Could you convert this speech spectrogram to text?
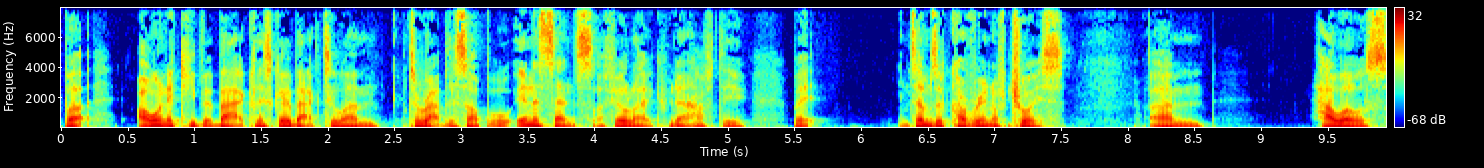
But I want to keep it back. Let's go back to um to wrap this up. Or in a sense, I feel like we don't have to. But in terms of covering off choice, um, how else?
